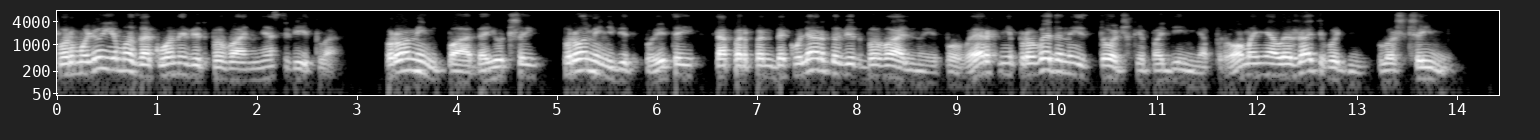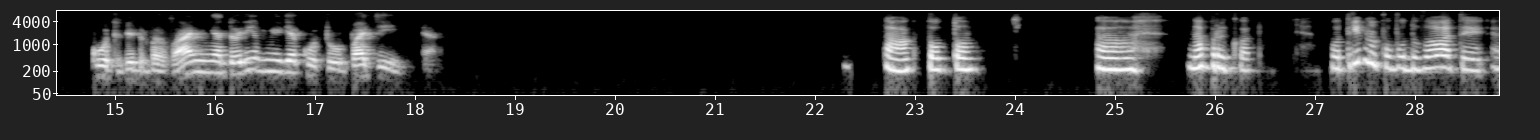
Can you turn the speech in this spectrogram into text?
Формулюємо закони відбивання світла. Промінь падаючий, промінь відбитий та перпендикуляр до відбивальної поверхні, проведений з точки падіння променя, лежать в одній площині. Кут відбивання дорівнює куту падіння. Так, тобто, е, наприклад, потрібно побудувати е,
